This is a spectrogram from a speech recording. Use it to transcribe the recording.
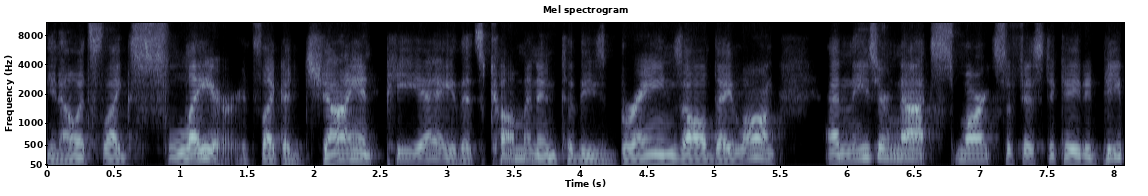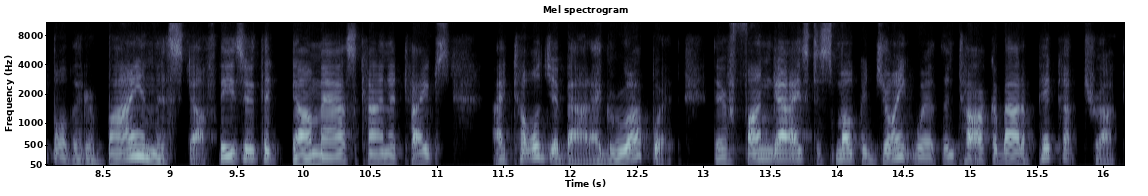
You know, it's like Slayer. It's like a giant PA that's coming into these brains all day long. And these are not smart, sophisticated people that are buying this stuff. These are the dumbass kind of types I told you about, I grew up with. They're fun guys to smoke a joint with and talk about a pickup truck,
